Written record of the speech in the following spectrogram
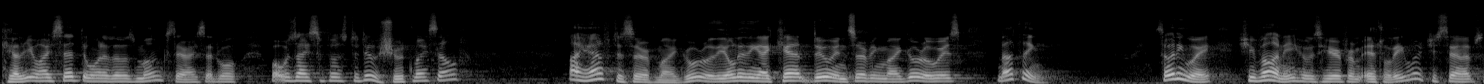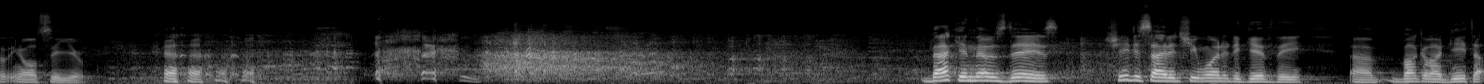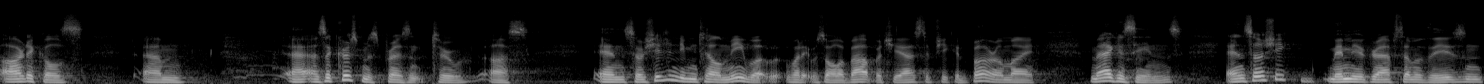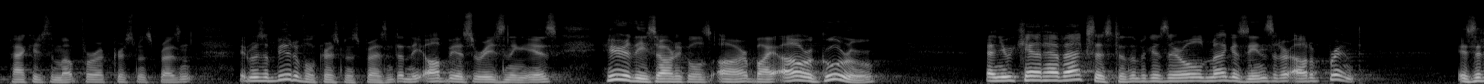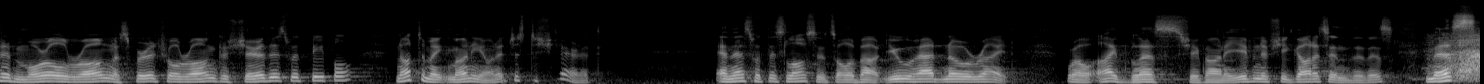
kill you, I said to one of those monks there, I said, Well, what was I supposed to do? Shoot myself? I have to serve my guru. The only thing I can't do in serving my guru is nothing. So, anyway, Shivani, who's here from Italy, why don't you stand up so they can all see you? Back in those days, she decided she wanted to give the uh, Bhagavad Gita articles um, uh, as a Christmas present to us. And so she didn't even tell me what, what it was all about, but she asked if she could borrow my magazines. And so she mimeographed some of these and packaged them up for a Christmas present. It was a beautiful Christmas present, and the obvious reasoning is here these articles are by our guru, and you can't have access to them because they're old magazines that are out of print. Is it a moral wrong, a spiritual wrong to share this with people? Not to make money on it, just to share it. And that's what this lawsuit's all about. You had no right. Well, I bless Shivani, even if she got us into this mess.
